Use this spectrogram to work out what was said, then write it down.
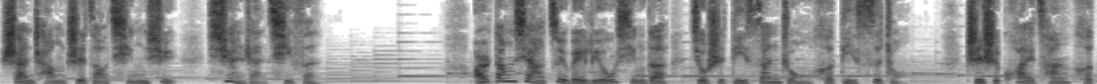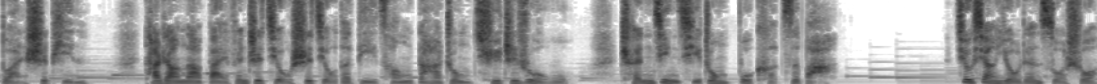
擅长制造情绪、渲染气氛。而当下最为流行的就是第三种和第四种，知识快餐和短视频，它让那百分之九十九的底层大众趋之若鹜，沉浸其中不可自拔。就像有人所说，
